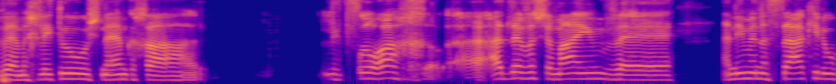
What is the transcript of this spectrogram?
והם החליטו שניהם ככה לצרוח עד לב השמיים, ואני מנסה, כאילו,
